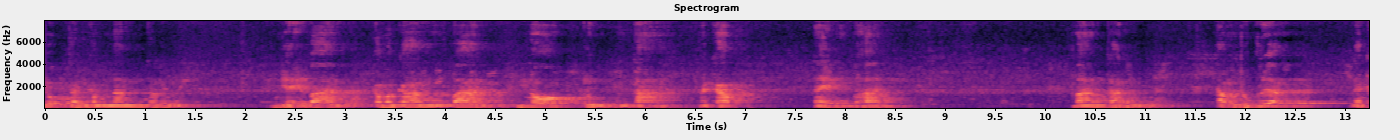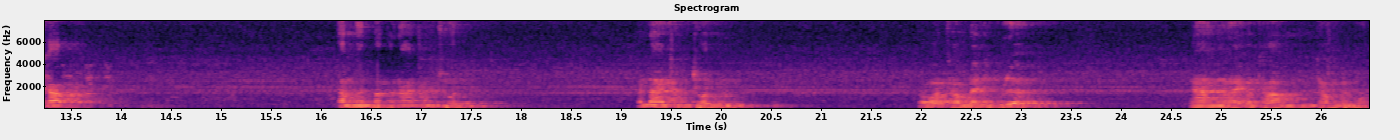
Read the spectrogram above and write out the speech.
ยกท่านกำนันท่านผู้ใหญ่บ้าน กรรมการหมู่บ้าน พี่น้องกลุ่มต่างๆนะครับ ในหมู่บ้าน บางท่านทำทุกเรื่องนะครับ ทำเหมือนพัฒนาชุมชน พัฒนาชุมชนเพราะว่าทำได้ทุกเรื่อง งานอะไรก็ทำทำไปหมด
